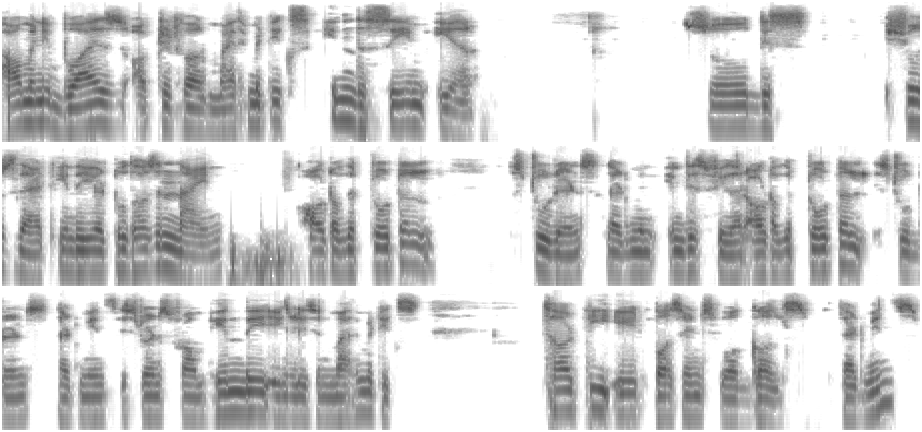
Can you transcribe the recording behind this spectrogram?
How many boys opted for mathematics in the same year so this shows that in the year 2009 out of the total students that means in this figure out of the total students that means students from hindi english and mathematics 38% were girls. That means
